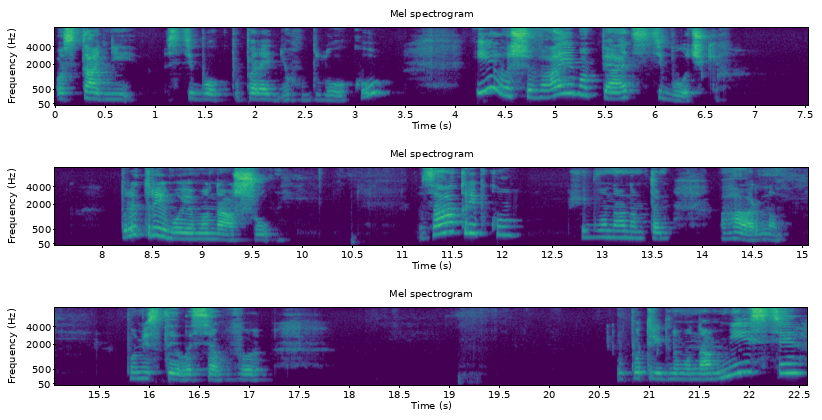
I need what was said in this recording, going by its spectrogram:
останній стібок попереднього блоку, і вишиваємо 5 стібочків. Притримуємо нашу закріпку, щоб вона нам там гарно помістилася в у потрібному нам місці.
